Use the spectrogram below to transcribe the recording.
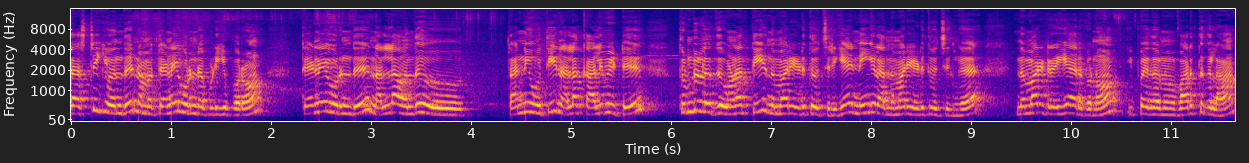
சஷ்டிக்கு வந்து நம்ம தினை உருண்டை பிடிக்க போகிறோம் தினை உருண்டு நல்லா வந்து தண்ணி ஊற்றி நல்லா கழுவிட்டு துண்டுலத்து உணர்த்தி இந்த மாதிரி எடுத்து வச்சுருக்கேன். நீங்களும் அந்த மாதிரி எடுத்து வச்சுங்க இந்த மாதிரி ட்ரையாக இருக்கணும். இப்போ இதை நம்ம வறுத்துக்கலாம்.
